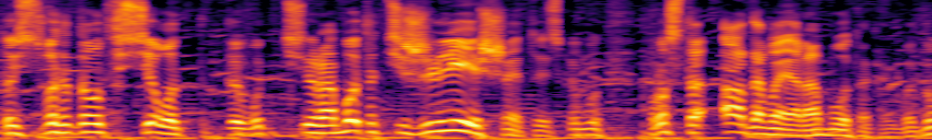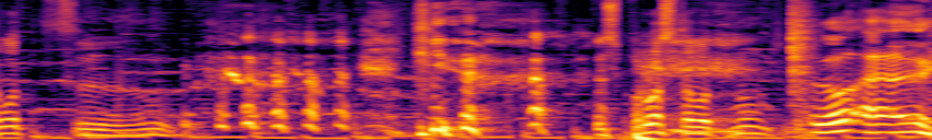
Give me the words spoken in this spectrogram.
То есть вот это вот все, вот, вот работа тяжелейшая. То есть, как бы, просто адовая работа, как бы. Ну вот... э, ну. То есть просто вот, ну, Ну, э,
